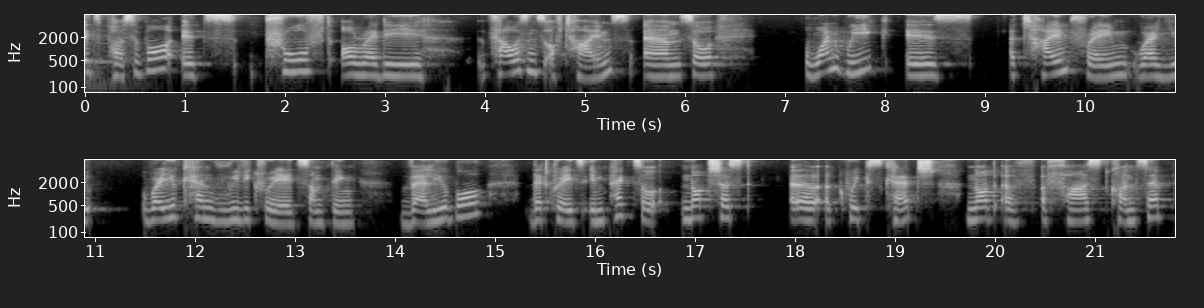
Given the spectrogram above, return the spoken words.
It's possible. It's proved already thousands of times. Um, so one week is a time frame where you where you can really create something valuable that creates impact. So not just a, a quick sketch, not a, a fast concept,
